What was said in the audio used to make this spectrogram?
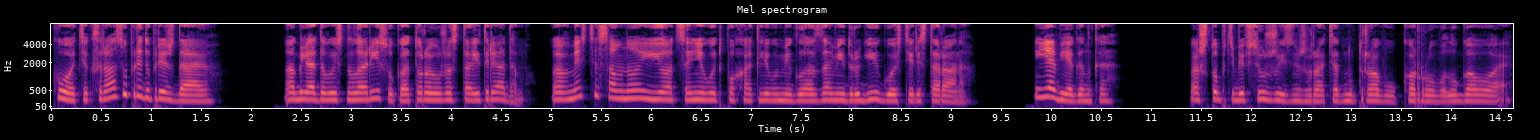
Котик, сразу предупреждаю. Оглядываюсь на Ларису, которая уже стоит рядом, а вместе со мной ее оценивают похотливыми глазами и другие гости ресторана. Я веганка. А чтоб тебе всю жизнь жрать одну траву, корова луговая.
